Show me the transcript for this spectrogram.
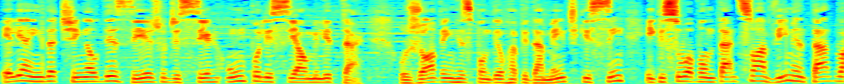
ele ainda tinha o desejo de ser um policial militar. O jovem respondeu rapidamente que sim e que sua vontade só havia aumentado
